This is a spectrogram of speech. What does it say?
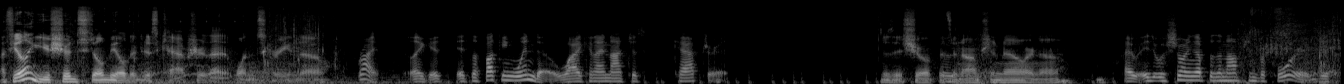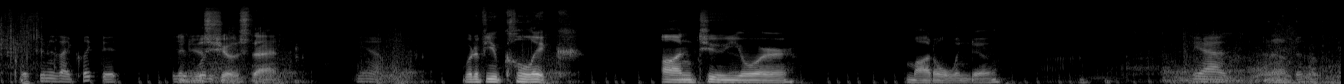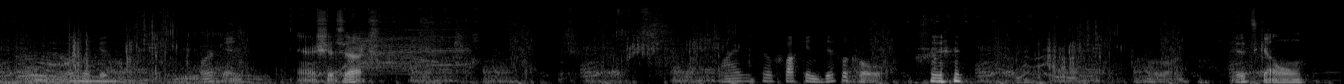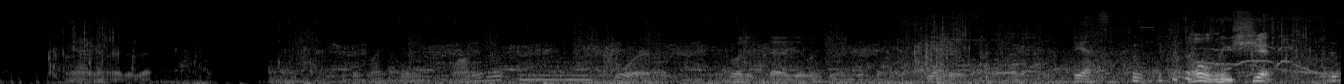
I feel like you should still be able to just capture that one screen though. Right. Like it's it's a fucking window. Why can I not just capture it? Does it show up as an option now or no? I, it was showing up as an option before. It just as soon as I clicked it, It just wouldn't- shows that. Yeah. What if you click onto your model window? Yeah. I don't know, No. It doesn't look like it's working. Yeah, shit sucks. Why is it so fucking difficult? Hold on. it's gone. Yes. Holy shit.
